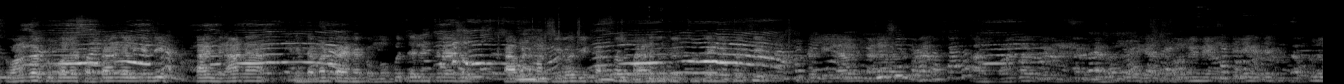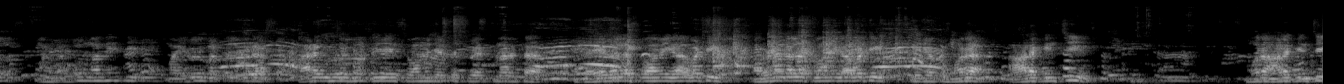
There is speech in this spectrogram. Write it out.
స్వామివారి కృపలో సంతానం కలిగింది. కానీ మీ నాన్న ఇంతమంటే ఆయన యొక్క మొక్కు చెల్లించలేదు. కాబట్టి మనకి ఈరోజు ఈ కష్టాలు బ్యాలెన్స్ వచ్చిందని స్వామి చేత తెలియజేసిన స్వామి చెప్పేసి పెడుతున్నారట దయగల స్వామి కాబట్టి అరుణగల స్వామి కాబట్టి మీ యొక్క మొర ఆలకించి మొర ఆలకించి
